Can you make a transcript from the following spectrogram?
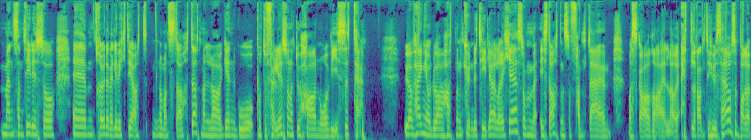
Men samtidig så tror jeg det er veldig viktig at når man starter, at man lager en god portefølje, sånn at du har noe å vise til. Uavhengig om du har hatt noen kunder tidligere eller ikke. som I starten så fant jeg en maskara eller et eller annet i huset her, og så bare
